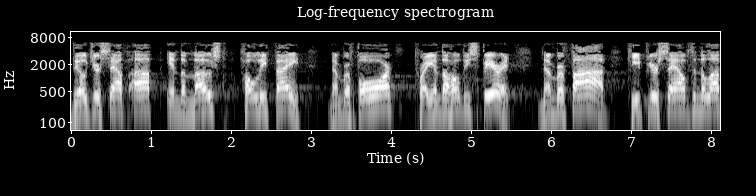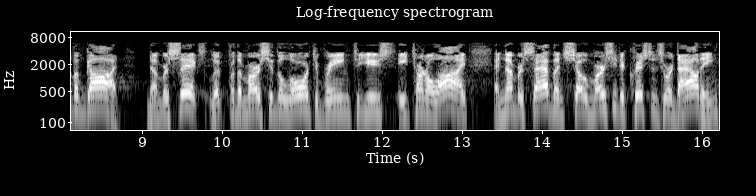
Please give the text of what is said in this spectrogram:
build yourself up in the most holy faith. Number four, pray in the Holy Spirit. Number five, keep yourselves in the love of God. Number six, look for the mercy of the Lord to bring to you eternal life. And number seven, show mercy to Christians who are doubting,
